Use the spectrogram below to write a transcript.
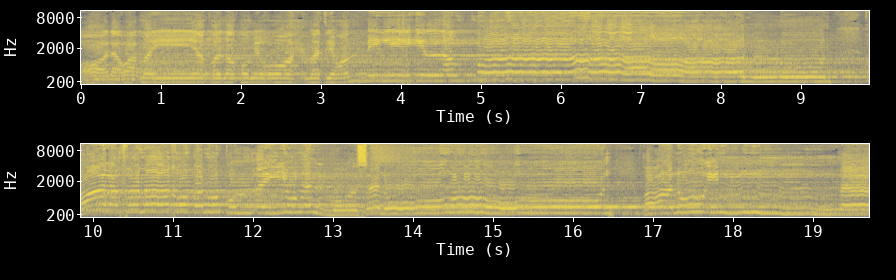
قال ومن يقنط من رحمة ربه إلا الضالون قال فما خطبكم أيها المرسلون؟ قالوا إنا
